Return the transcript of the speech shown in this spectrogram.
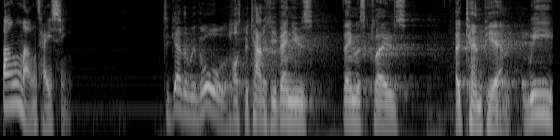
帮忙才行。Together with all hospitality venues. They must close at 10 p.m. We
